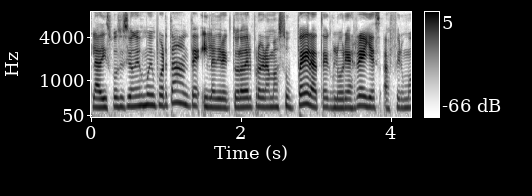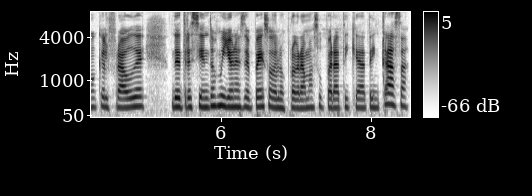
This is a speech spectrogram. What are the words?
La disposición es muy importante y la directora del programa Supérate, Gloria Reyes, afirmó que el fraude de 300 millones de pesos de los programas Supérate y Quédate en casa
